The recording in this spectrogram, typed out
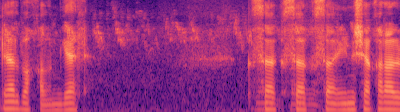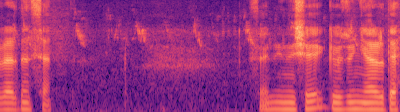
Gel bakalım gel. Kısa kısa kısa inişe karar verdin sen. Sen inişe gözün yerde.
